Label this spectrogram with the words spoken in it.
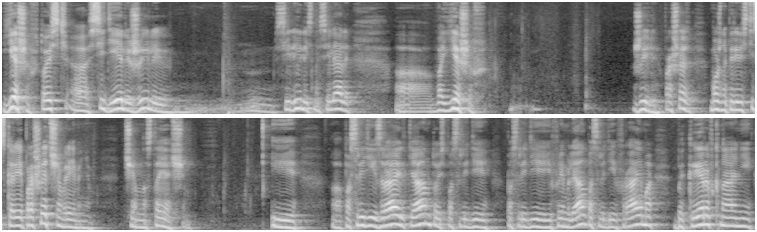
Ешев, то есть э, сидели, жили, селились, населяли – а, Ваешев жили, прошед... можно перевести скорее прошедшим временем, чем настоящим. И посреди израильтян, то есть посреди, посреди ефремлян, посреди Ефраима, Бекеров Кнаани,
